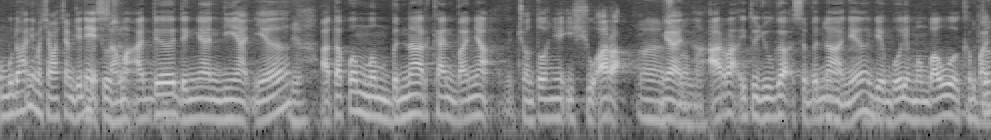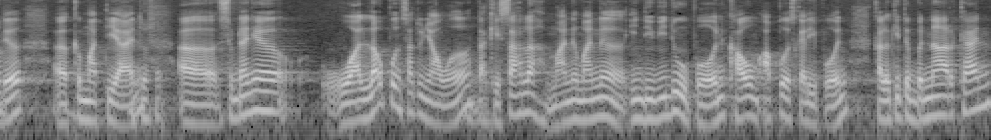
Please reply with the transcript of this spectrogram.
pembunuhan ini macam-macam jenis Betul, sama ada dengan niatnya ya. ataupun membenarkan banyak contohnya isu arak ah, kan arak itu juga sebenarnya hmm. dia boleh membawa kepada uh, kematian uh, sebenarnya walaupun satu nyawa hmm. tak kisahlah mana-mana individu pun kaum apa sekalipun kalau kita benarkan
